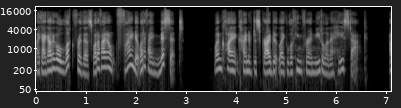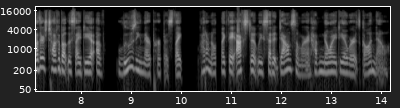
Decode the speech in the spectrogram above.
Like, I got to go look for this. What if I don't find it? What if I miss it? One client kind of described it like looking for a needle in a haystack. Others talk about this idea of losing their purpose, like, I don't know, like they accidentally set it down somewhere and have no idea where it's gone now.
